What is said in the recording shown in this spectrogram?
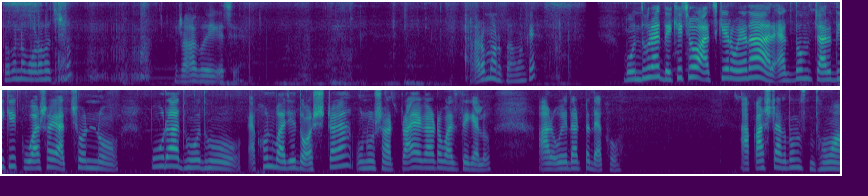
তবে না বড় হচ্ছ, রাগ হয়ে গেছে। আরও মারবে আমাকে? বন্ধুরা, দেখেছ আজকের ওয়েদার একদম চারিদিকে কুয়াশায় আচ্ছন্ন, পুরা ধোঁ ধোঁ। এখন বাজে দশটা উনষাট প্রায় এগারোটা বাজতে গেল। আর ওয়েদারটা দেখো, আকাশটা একদম ধোঁয়া।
